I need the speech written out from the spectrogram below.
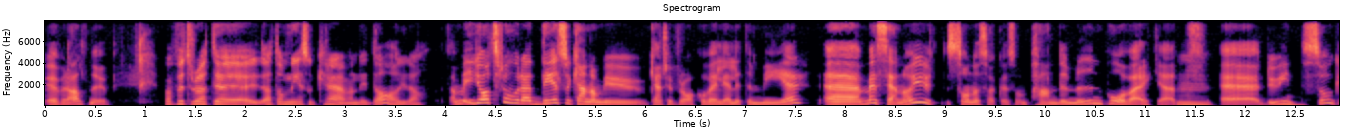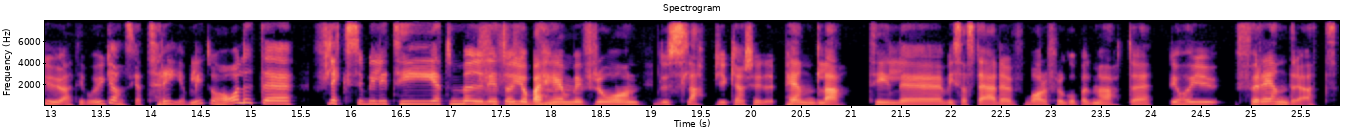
överallt nu. Varför tror du att, det, att de är så krävande idag då? Jag tror att dels så kan de ju kanske vraka och välja lite mer. Eh, men sen har ju sådana saker som pandemin påverkat. Mm. Eh, du insåg ju att det var ju ganska trevligt att ha lite flexibilitet, möjlighet att jobba Mm. hemifrån. Du slapp ju kanske pendla till eh, vissa städer bara för att gå på ett möte. Det har ju förändrat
